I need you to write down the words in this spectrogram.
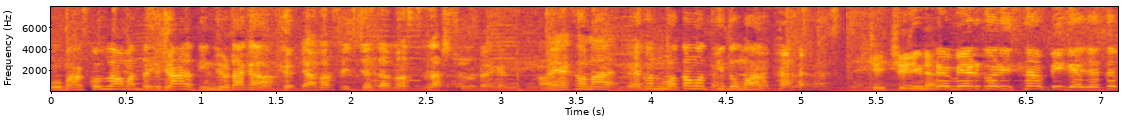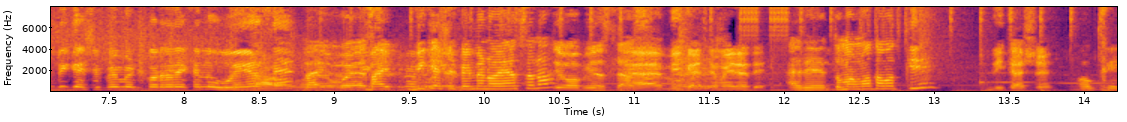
ও ভাগ করল আমাদেরকে সাড়ে তিনশো টাকা। আমার ফ্রিজের দাম আসছে চারশো টাকা। এখন এখন মতামত কি তোমার? আর করিস না বিকাশ আছে বিকাশে পেমেন্ট করার এখানে ওয়ে আছে। ভাই বিকাশে পেমেন্ট হয়ে আছে না? জি অবভিয়াসলি হ্যাঁ বিকাশে মাইরা দে। আরে তোমার মতামত কি? বিকাশে। ওকে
